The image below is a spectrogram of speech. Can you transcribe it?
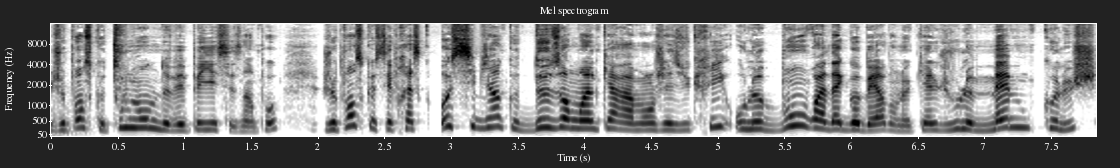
Je pense que tout le monde devait payer ses impôts. Je pense que c'est presque aussi bien que deux ans moins le quart avant Jésus-Christ ou le bon roi d'Agobert dans lequel joue le même Coluche.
